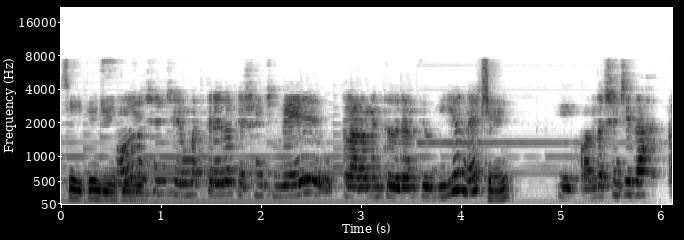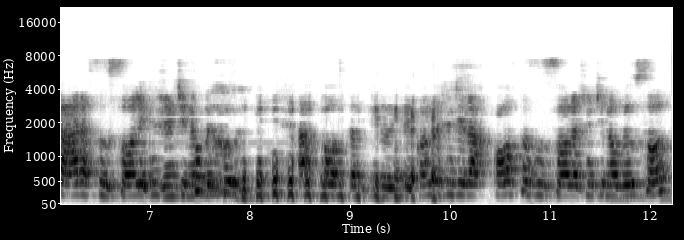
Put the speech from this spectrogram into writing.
Sim, entendi, O Sol a entendi. gente é uma estrela que a gente vê claramente durante o dia, né? Sim. E quando a gente dá as caras ao sol é a gente não vê quero dizer. Quando a gente dá as costas ao sol, a gente não vê o sol.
